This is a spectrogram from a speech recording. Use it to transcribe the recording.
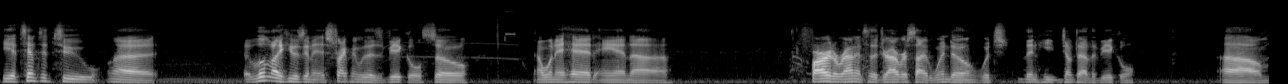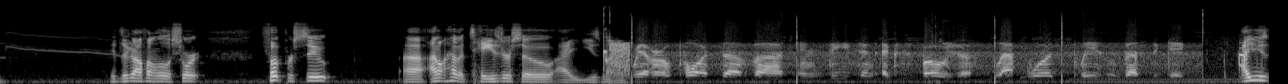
he attempted to. Uh, it looked like he was going to strike me with his vehicle, so I went ahead and uh, fired around into the driver's side window, which then he jumped out of the vehicle. Um, he took off on a little short foot pursuit. Uh, I don't have a taser, so I use my. We have a report of uh, indecent exposure. Leftwood, please investigate. I use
